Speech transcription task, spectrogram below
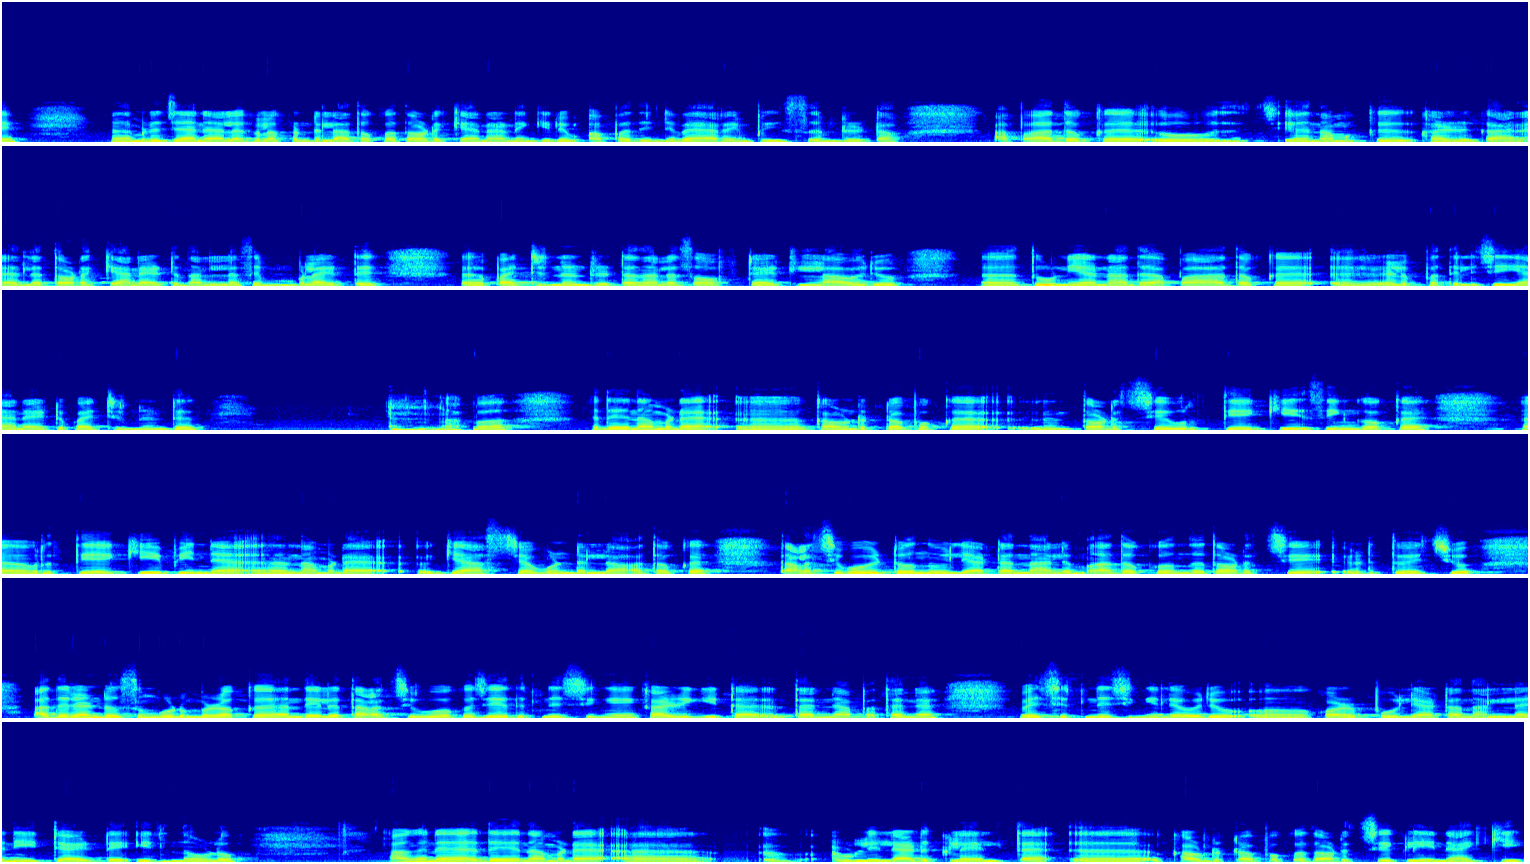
നമ്മുടെ ജനാലകളൊക്കെ ഉണ്ടല്ലോ അതൊക്കെ തുടയ്ക്കാനാണെങ്കിലും അപ്പോൾ അതിന്റെ വേറെയും പീസ് ഉണ്ട് കേട്ടോ. അപ്പോൾ അതൊക്കെ നമുക്ക് കഴുകാൻ അല്ല തുടയ്ക്കാനായിട്ട് നല്ല സിമ്പിളായിട്ട് പറ്റുന്നുണ്ട് കേട്ടോ. നല്ല സോഫ്റ്റ് ആയിട്ടുള്ള ഒരു തുണിയാണ് അത്. അപ്പോൾ അതൊക്കെ എളുപ്പത്തിൽ ചെയ്യാനായിട്ട് പറ്റുന്നുണ്ട്. അപ്പോൾ ഇത് നമ്മുടെ കൗണ്ടർ ടോപ്പൊക്കെ തുടച്ച് വൃത്തിയാക്കി സിങ്കൊക്കെ വൃത്തിയാക്കി പിന്നെ നമ്മുടെ ഗ്യാസ് സ്റ്റവ് ഉണ്ടല്ലോ അതൊക്കെ തിളച്ച് പോയിട്ടൊന്നുമില്ല കേട്ടോ. എന്നാലും അതൊക്കെ ഒന്ന് തുടച്ച് എടുത്തു വെച്ചു. അത് രണ്ട് ദിവസം കൂടുമ്പോഴൊക്കെ എന്തെങ്കിലും തിളച്ച് പോവുകയൊക്കെ ചെയ്തിട്ടുണ്ടെങ്കിൽ കഴുകിയിട്ട് തന്നെ അപ്പം തന്നെ വെച്ചിട്ടുണ്ടെങ്കിൽ ഒരു കുഴപ്പമില്ല കേട്ടോ. നല്ല നീറ്റായിട്ട് ഇരുന്നോളും. അങ്ങനെ ദേ നമ്മുടെ ഉള്ളിലെ അടുക്കളയിലത്തെ കൗണ്ടർ ടോപ്പൊക്കെ തുടച്ച് ക്ലീനാക്കി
